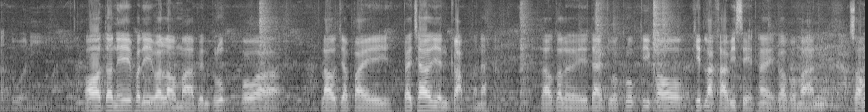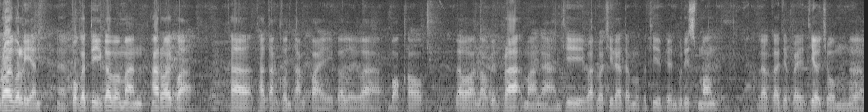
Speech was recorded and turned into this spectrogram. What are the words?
่าตัวนี่อ๋อตอนนี้พอดีว่าเรามาเป็นกรุ๊ปเพราะว่าเราจะไปไปเช้าเย็นกลับอะนะ เราก็เลยได้ตั๋วกรุ๊ปที่เขาคิดราคาพิเศษให้ก็ประมาณ 200 กว่าเหรียญนะปกติก็ประมาณ 500 กว่า ถ้าถ้าต่างคนต่างไปก็เลยว่าบอกเขาเราว่าเราเป็นพระมางานที่วัดวชิรธรรมประทีเป็นบุริสมองแล้วก็จะไปเที่ยวชมเมือง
